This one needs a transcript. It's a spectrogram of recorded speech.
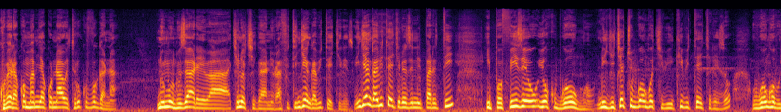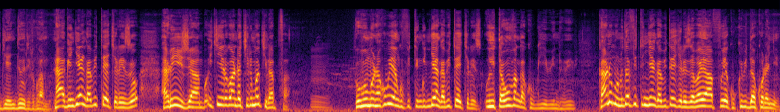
kubera ko mpamya ko nawe turi kuvugana n'umuntu uzareba kino kiganiro. Afite ingengabitekerezo. Ingengabitekerezo ni pariti ipofize yo ku bwonko. Ni igice cy'ubwonko kibika ibitekerezo ubwonko bugendurirwamo. Ntabwo ingengabitekerezo ari ijambo. Ikinyarwanda kirimo kirapfa. Mm. ubu umuntu akubwiye ngo ufite ingengabitekerezo uhita wumva ngo akubwiye ibintu bibi. Kandi umuntu udafite ingengabitekerezo aba yapfuye kuko ibidakora nyine.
